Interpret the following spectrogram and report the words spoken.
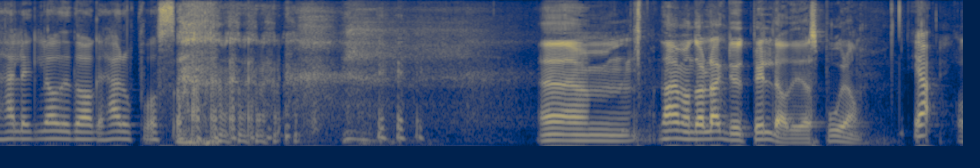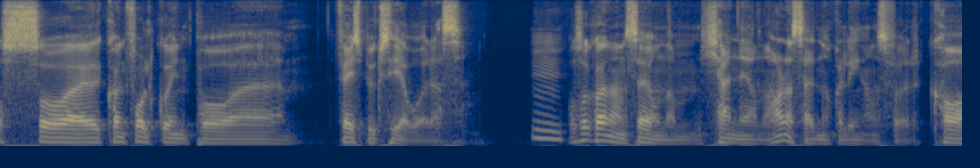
eller glade dager her oppe også. Um, nei, men da legger du ut bilder av de der sporene, ja. og så eh, kan folk gå inn på uh, Facebook-sida vår. Og så kan de se om de kjenner igjen. Har de sett noe lignende før? Hva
